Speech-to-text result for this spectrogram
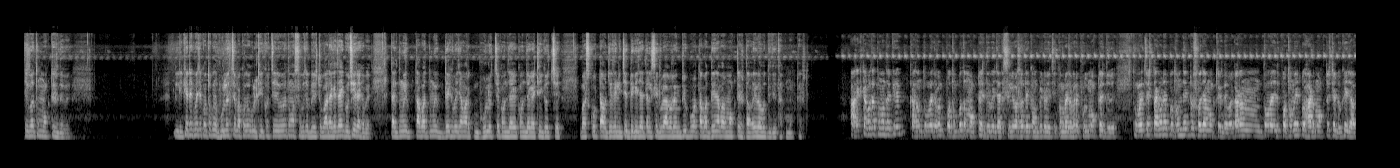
এবার তুমি মক টেস্ট দেবে। লিখে রাখবে যে কতগুলো ভুল হচ্ছে বা কতগুলো ঠিক হচ্ছে এইভাবে তোমার সবচেয়ে বেস্ট হবে। আর এক জায়গায় গুছিয়ে রাখবে। তাহলে তুমি, তারপর তুমি দেখবে যে আমার ভুল হচ্ছে, কোন জায়গায় কোন জায়গায় ঠিক হচ্ছে। বা স্কোরটাও যদি নিচের দিকে যায়, তাহলে সেগুলো আবার ইমপ্রুভ করো, তারপর দিন আবার মক টেস্ট দাও। এইভাবে দিতে থাকো মক টেস্ট আরেকটা কথা তোমাদেরকে, কারণ তোমরা যখন প্রথম প্রথম মক টেস্ট দেবে যাতে সিলেবাস হতে কমপ্লিট হয়েছে, তোমরা যখন ফুল মক টেস্ট দেবে, তোমরা চেষ্টা করে প্রথম দিয়ে একটু সোজা মক টেস্ট দেবে কারণ তোমরা যদি প্রথমে একটু হার্ড মক টেস্টে ঢুকে যাও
